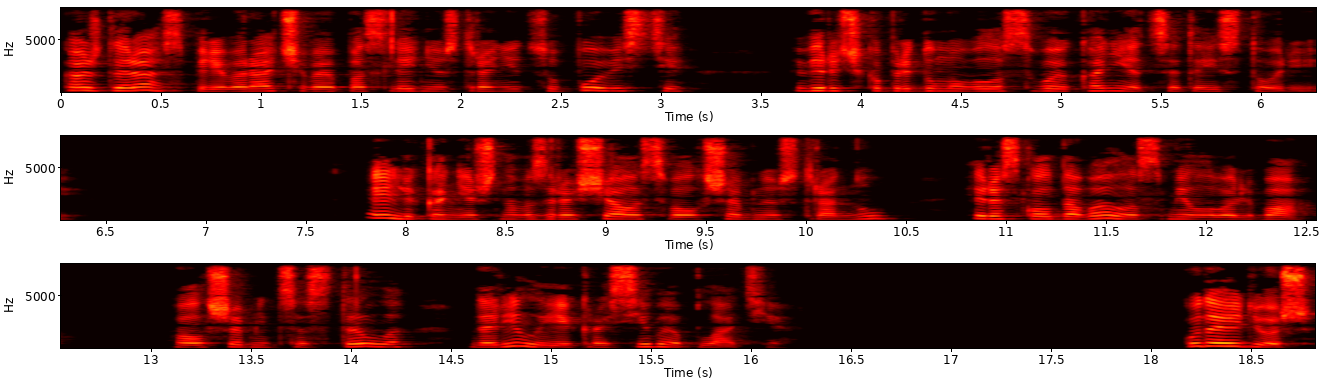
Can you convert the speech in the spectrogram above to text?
Каждый раз, переворачивая последнюю страницу повести, Верочка придумывала свой конец этой истории. Элли, конечно, возвращалась в волшебную страну и расколдовала смелого льва. Волшебница Стелла дарила ей красивое платье. «Куда идешь?»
